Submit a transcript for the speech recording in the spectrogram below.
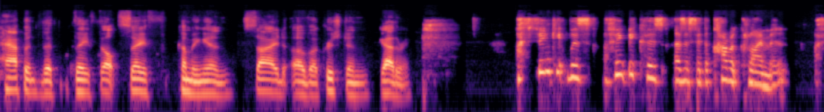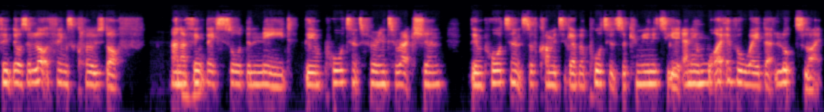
happened that they felt safe coming inside of a Christian gathering? I think it was, I think because, as I said, the current climate, I think there was a lot of things closed off. And I mm-hmm. think they saw the need, the importance for interaction, the importance of coming together, importance of community, and in whatever way that looks like.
